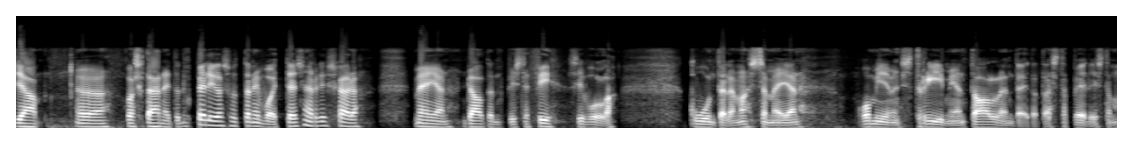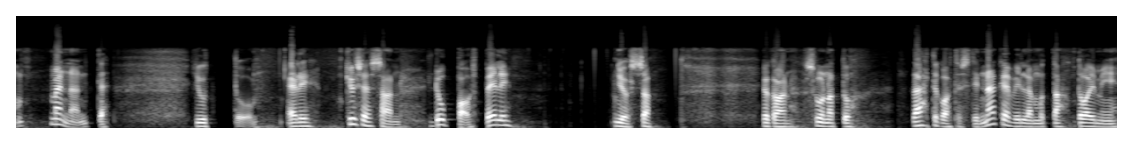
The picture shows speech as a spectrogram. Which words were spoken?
Ja ö, koska tähän ei tullut peliosuutta, niin voitte esimerkiksi käydä meidän dalton.fi-sivulla kuuntelemassa meidän omien striimien tallenteita tästä pelistä. Mutta mennään nyt juttuun. Eli kyseessä on duppauspeli, jossa, joka on suunnattu lähtökohtaisesti näkeville, mutta toimii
